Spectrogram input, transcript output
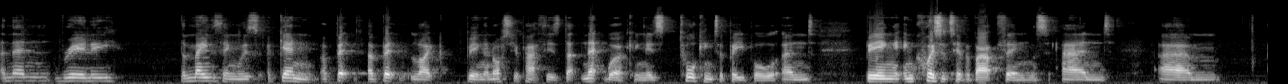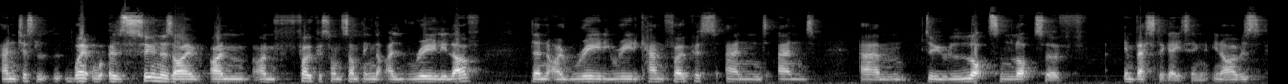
and then really, the main thing was again a bit a bit like being an osteopath is that networking is talking to people and being inquisitive about things and um, and just as soon as I, I'm I'm focused on something that I really love, then I really really can focus and and um, do lots and lots of investigating. You know, I was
